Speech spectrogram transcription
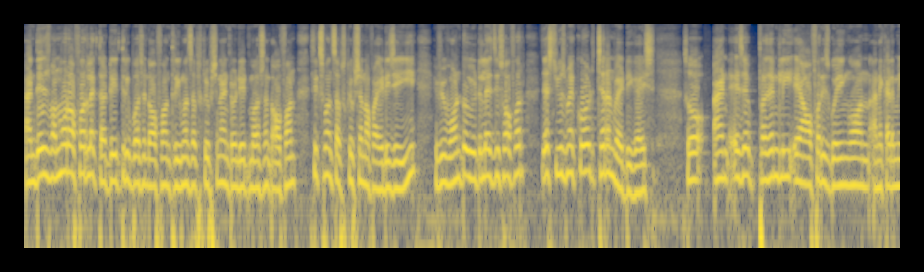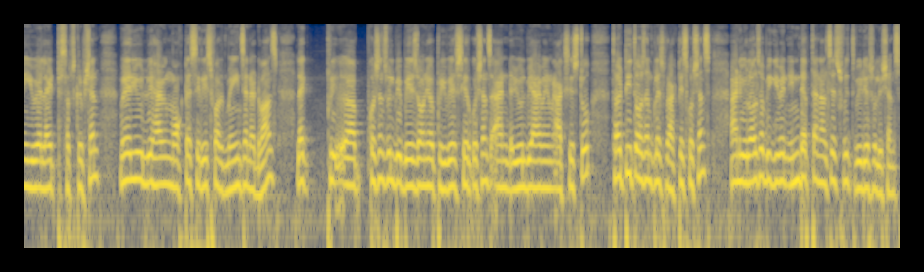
And there is one more offer like 33% off on 3 month subscription and 28% off on 6 month subscription of IIT JEE if you want to utilize this offer just use my code CharanYT guys. So and as a presently a offer is going on Unacademy UA Lite subscription where you will be having mock test series for mains and advanced. Like uh, questions will be based on your previous year questions and you will be having access to 30000 plus practice questions and you will also be given in-depth analysis with video solutions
